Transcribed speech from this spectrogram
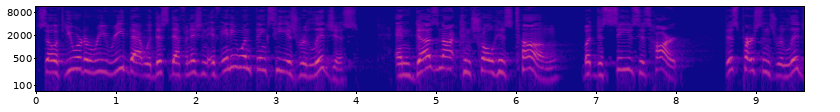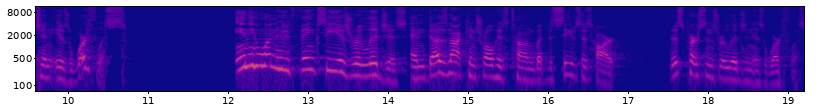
So if you were to reread that with this definition, if anyone thinks he is religious and does not control his tongue but deceives his heart, this person's religion is worthless. Anyone who thinks he is religious and does not control his tongue but deceives his heart, this person's religion is worthless.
